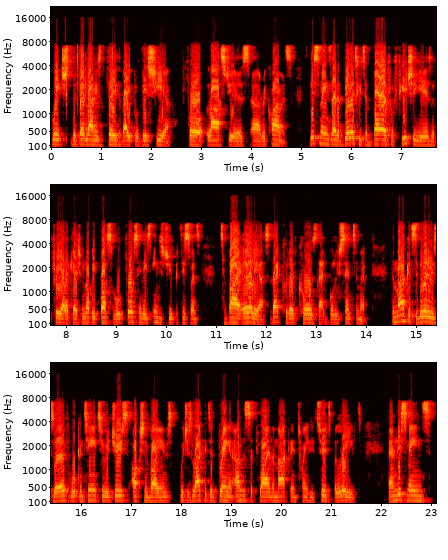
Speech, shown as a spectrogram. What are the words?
which the deadline is the 30th of April this year for last year's uh, requirements. This means that ability to borrow for future years of free allocation will not be possible, forcing these industry participants to buy earlier. So that could have caused that bullish sentiment. The Market Stability Reserve will continue to reduce auction volumes, which is likely to bring an undersupply in the market in 2022, it's believed. And this means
